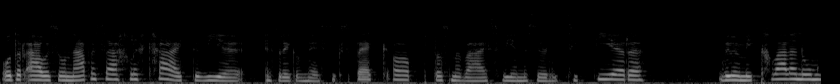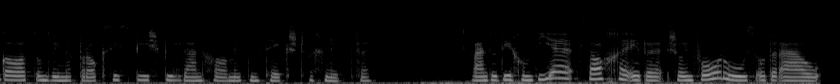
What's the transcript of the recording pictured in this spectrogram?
oder auch so Nebensächlichkeiten wie ein regelmäßiges Backup, dass man weiß, wie man soll zitieren wie man mit Quellen umgeht und wie man Praxisbeispiele dann kann mit dem Text verknüpfen Wenn du dich um diese Sachen eben schon im Voraus oder auch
